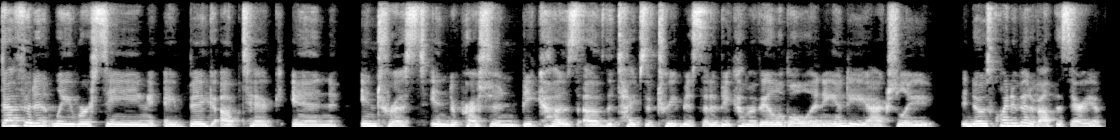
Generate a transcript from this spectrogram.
Definitely, we're seeing a big uptick in interest in depression because of the types of treatments that have become available. And Andy actually knows quite a bit about this area.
